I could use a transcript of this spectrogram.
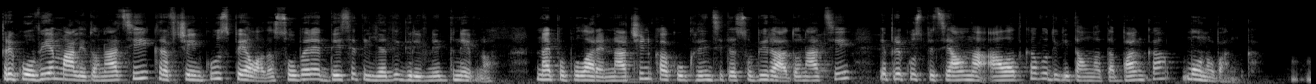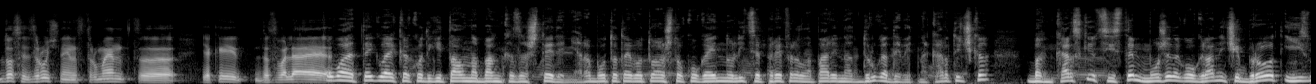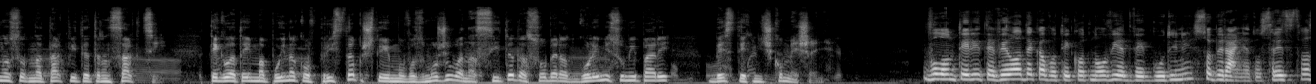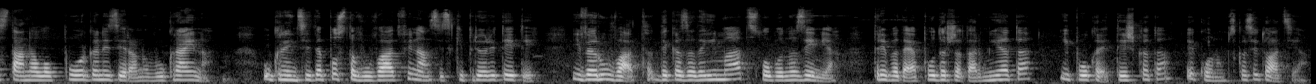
Преку овие мали донации, Кравченко успела да собере 10.000 гривни дневно. Најпопуларен начин како украинците собираат донации е преку специјална алатка во дигиталната банка Монобанк. Досить зручний інструмент, е, який дозволяє Оваа тегла е како дигитална банка за штедење. Работата е во тоа што кога едно лице префрла пари на друга дебитна картичка, банкарскиот систем може да го ограничи бројот и износот на таквите трансакции. Теглата има поинаков пристап што им овозможува на сите да соберат големи суми пари без техничко мешање. Волонтерите велат дека во текот на овие две години собирањето средства станало поорганизирано во Украина. Украинците поставуваат финансиски приоритети и веруваат дека за да имаат слободна земја, треба да ја поддржат армијата и покрај тешката економска ситуација.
